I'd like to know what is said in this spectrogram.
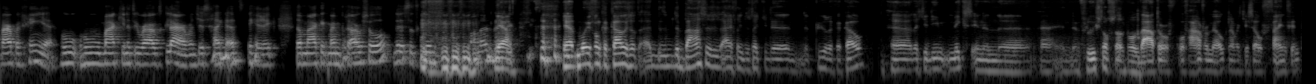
waar begin je? Hoe, hoe maak je het überhaupt klaar? Want je zei net, Erik, dan maak ik mijn brouwsel. Dus dat klinkt spannend. ja. ja, het mooie van cacao is dat eh, de, basis is eigenlijk dus dat je de, de pure cacao, uh, dat je die mixt in een, in een vloeistof, zoals bijvoorbeeld water of, of havermelk, naar wat je zelf fijn vindt.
